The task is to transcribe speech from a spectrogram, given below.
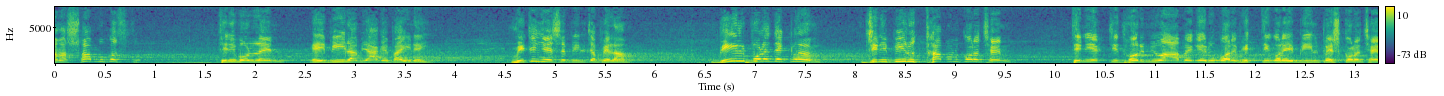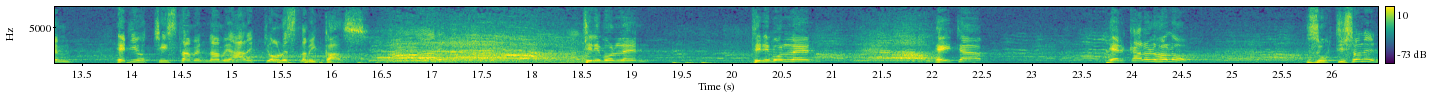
আমার সব মুখস্থ। তিনি বললেন, এই বিল আমি আগে পাই নাই। মিটিং এসে বিলটা পেলাম। বিল পড়ে দেখলাম যিনি বিল উত্থাপন করেছেন, তিনি একটি ধর্মীয় আবেগের উপরে ভিত্তি করে এই বিল পেশ করেছেন। এটি হচ্ছে ইসলামের নামে আরেকটি অনিসলামিক কাজ। তিনি বললেন তিনি বললেন এইটা এর কারণ হলো, যুক্তি শোনেন,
